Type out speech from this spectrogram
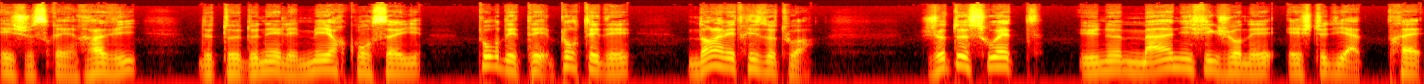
et je serai ravi de te donner les meilleurs conseils pour t'aider dans la maîtrise de toi. Je te souhaite une magnifique journée et je te dis à très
